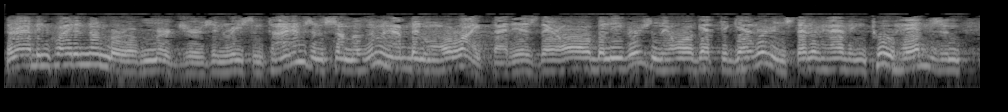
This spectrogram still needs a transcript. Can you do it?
There have been quite a number of mergers in recent times, and some of them have been all right. That is, they're all believers and they all get together instead of having two heads and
